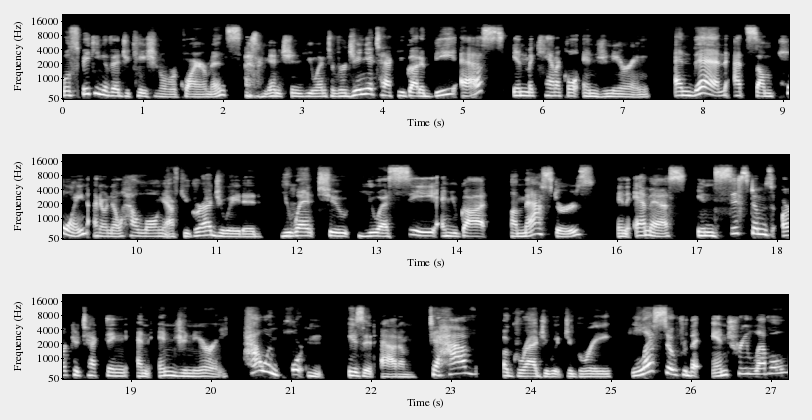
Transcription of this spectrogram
Well, speaking of educational requirements, as I mentioned, you went to Virginia Tech, you got a BS in mechanical engineering. And then at some point, I don't know how long after you graduated, you mm-hmm. went to USC and you got a master's an MS in systems architecting and engineering. How important is it, Adam, to have a graduate degree, less so for the entry level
